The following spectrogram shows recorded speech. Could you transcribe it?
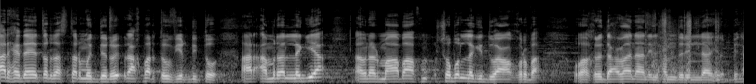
আর হেদায়তর রাস্তার মধ্যে রাখবার তৌফিক দিত। আর আমরা লাগিয়া আমরা মা বাপ সবল লাগি দোয়া করবা। ও আখর দাওয়ান আলহামদুলিল্লাহ রবিল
